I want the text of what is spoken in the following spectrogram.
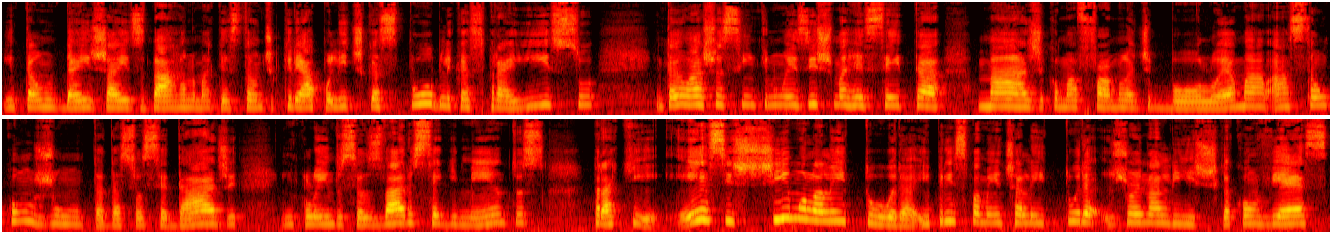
Então, daí já esbarra numa questão de criar políticas públicas para isso. Então, eu acho assim que não existe uma receita mágica, uma fórmula de bolo. É uma ação conjunta da sociedade, incluindo seus vários segmentos, para que esse estímulo à leitura, e principalmente a leitura jornalística com viés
